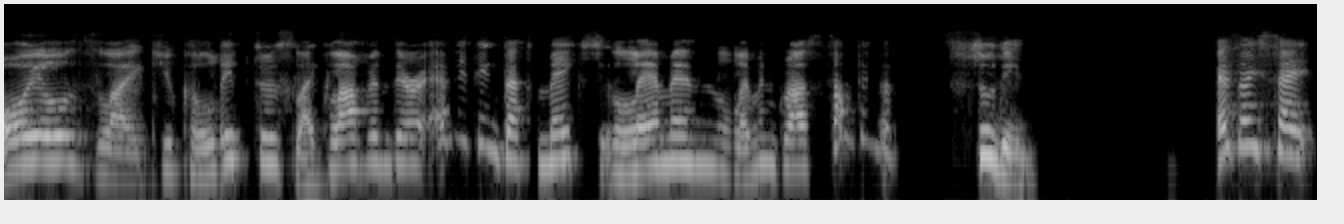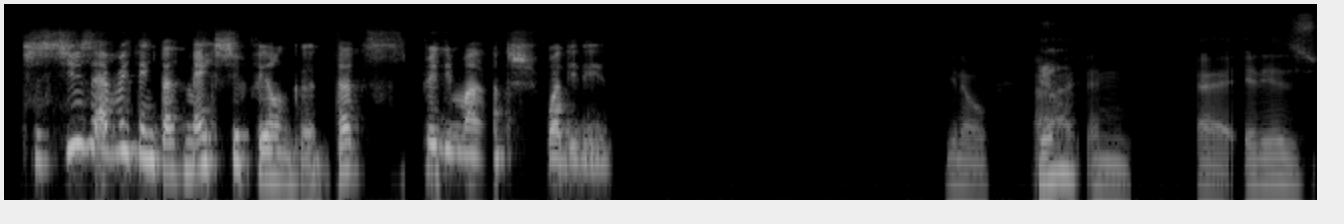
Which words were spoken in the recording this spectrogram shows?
oils like eucalyptus, like lavender, anything that makes lemon, lemongrass, something that's soothing. As I say, just use everything that makes you feel good. That's pretty much what it is. You know, Yeah. uh, and uh, it is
